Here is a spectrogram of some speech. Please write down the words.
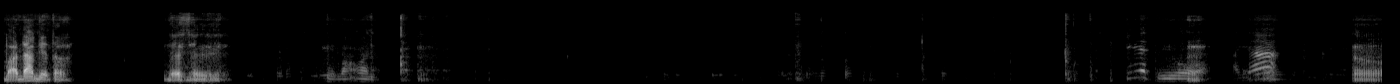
Badak gitu. Limaan. Iyo. Oh,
